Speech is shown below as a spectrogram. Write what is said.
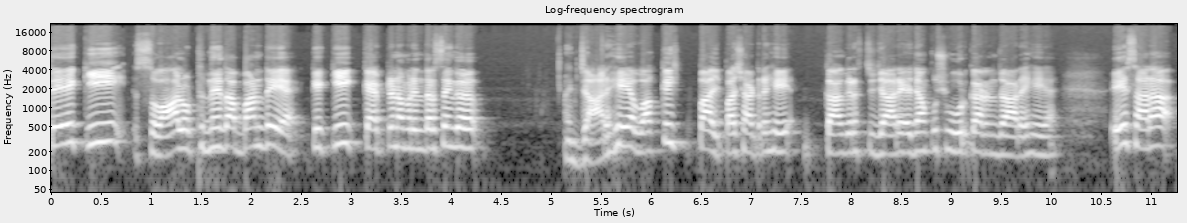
ਤੇ ਕੀ ਸਵਾਲ ਉੱਠਣੇ ਦਾ ਬਣਦੇ ਆ ਕਿ ਕੀ ਕੈਪਟਨ ਅਮਰਿੰਦਰ ਸਿੰਘ ਜਾ ਰਹੇ ਆ, ਵਾਕਈ ਭਾਜਪਾ ਛੱਡ ਰਹੇ, ਕਾਂਗਰਸ ਚ ਜਾ ਰਹੇ ਆ ਜਾਂ ਕੁਝ ਹੋਰ ਕਰਨ ਜਾ ਰਹੇ ਆ। ਇਹ ਸਾਰਾ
